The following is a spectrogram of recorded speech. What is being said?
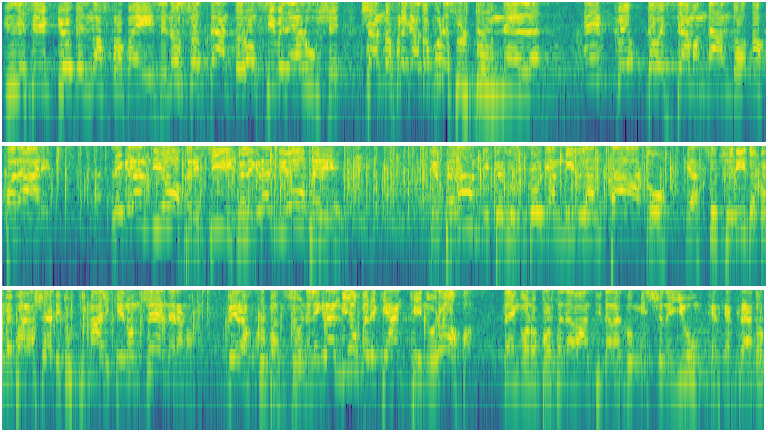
l'esempio del nostro paese, non soltanto non si vede la luce, ci hanno fregato pure sul tunnel, ecco dove stiamo andando a parare. Le grandi opere, sì, quelle grandi opere che per anni Berlusconi ha millantato e ha suggerito come panacea di tutti i mali, che non generano vera occupazione, le grandi opere che anche in Europa vengono portate avanti dalla Commissione Juncker, che ha creato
